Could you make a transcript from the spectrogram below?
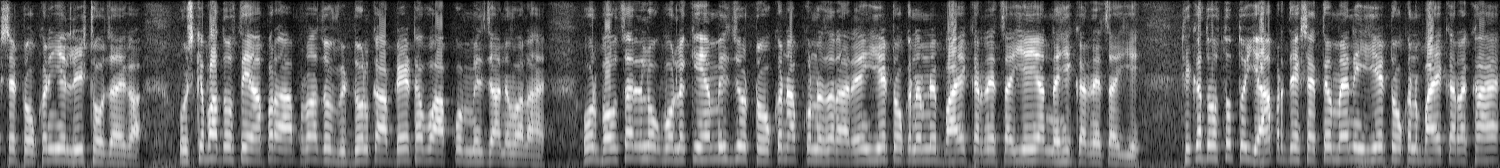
से टोकन ये लिस्ट हो जाएगा। उसके बाद दोस्तों यहाँ पर अपना जो विड्रोल का अपडेट है, वो आपको मिल जाने वाला है। और बहुत सारे लोग बोले कि हमें जो टोकन आपको नज़र आ रहे हैं, ये टोकन हमने बाय करने चाहिए या नहीं करने चाहिए? ठीक है दोस्तों तो यहाँ पर देख सकते हो मैंने ये टोकन बाय कर रखा है।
